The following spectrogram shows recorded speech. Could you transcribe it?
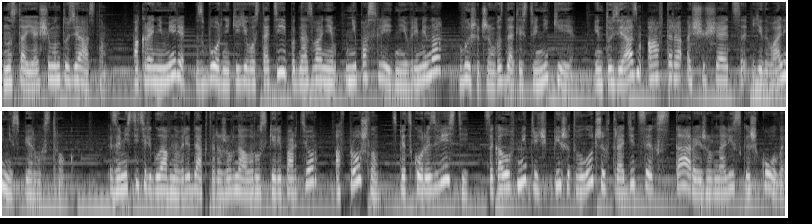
настоящим энтузиастом. По крайней мере, в сборнике его статей под названием «Не последние времена», вышедшем в издательстве «Никея», энтузиазм автора ощущается едва ли не с первых строк заместитель главного редактора журнала «Русский репортер», а в прошлом спецкор известий, Соколов-Митрич пишет в лучших традициях старой журналистской школы.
